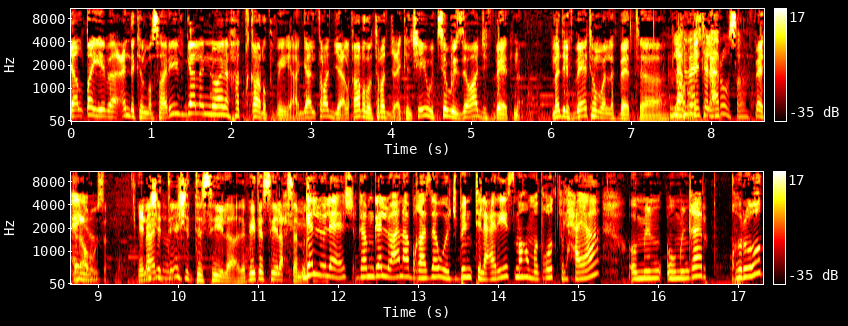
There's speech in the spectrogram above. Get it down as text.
قال طيب عندك المصاريف؟ قال إنه أنا أخذت قرض فيها. قال ترجع القرض وترجع كل شيء وتسوي الزواج في بيتنا. ما أدري في بيتهم ولا في بيت آه، لا في بيت العروسة. بيت أيوه. العروسة. يعني إيش إيش التسهيل هذا؟ في تسهيل أحسن من قال له ليش؟ قام قال له أنا أبغى أزوج بنتي العريس ما هو مضغوط في الحياة ومن ومن غير قروض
